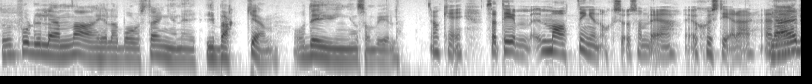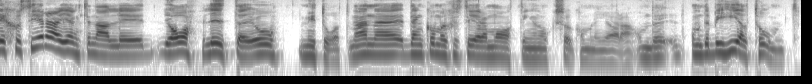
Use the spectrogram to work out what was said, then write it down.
Då får du lämna hela borrstängen i, i backen och det är ju ingen som vill. Okej, så att det är matningen också som det justerar? Eller? Nej, det justerar egentligen aldrig. Ja, lite. Jo, mittåt. Men eh, den kommer justera matningen också. kommer den göra. Om det, om det blir helt tomt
